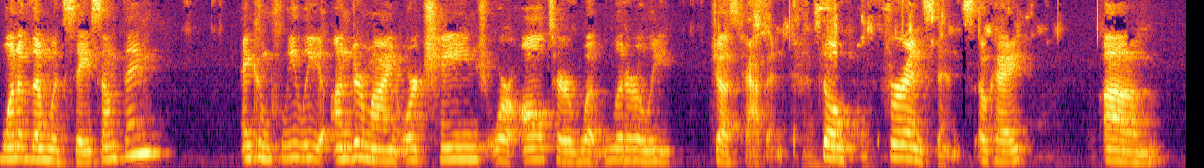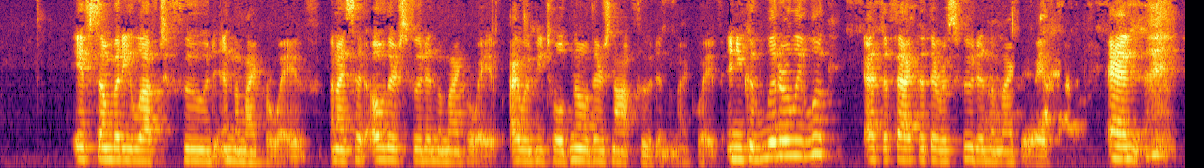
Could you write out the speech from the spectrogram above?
one of them would say something and completely undermine or change or alter what literally just happened. So, for instance, okay, um, if somebody left food in the microwave and I said, Oh, there's food in the microwave, I would be told, No, there's not food in the microwave. And you could literally look at the fact that there was food in the microwave. And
